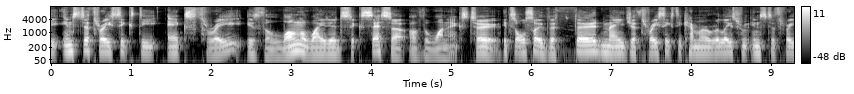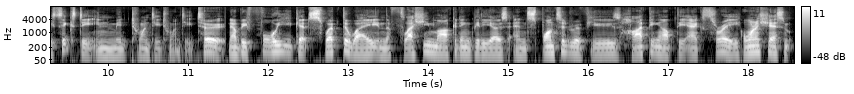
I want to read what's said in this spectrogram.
The Insta360 X3 is the long-awaited successor of the One X2. It's also the third major 360 camera release from Insta360 in mid-2022. Now before you get swept away in the flashy marketing videos and sponsored reviews hyping up the X3, I want to share some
